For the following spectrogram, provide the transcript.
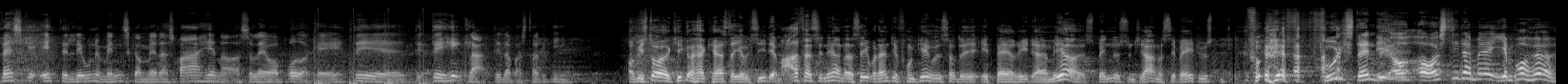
vaskeægte levende mennesker med deres bare hænder, og så laver brød og kage. Det, det, det er helt klart det, der var strategien. Og vi står og kigger her, Kaster. Jeg vil sige, det er meget fascinerende at se, hvordan det fungerer ud, så det et bageri, der er mere spændende, synes jeg, end at se bag dysten. Fuldstændig. Og, og, også det der med, jamen prøv at høre,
